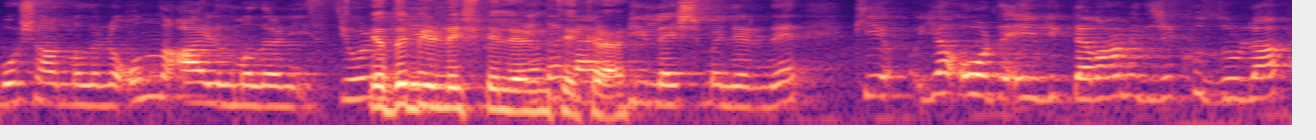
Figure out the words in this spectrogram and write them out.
boşanmalarını, onunla ayrılmalarını istiyorum Ya da ki- birleşmelerini ya da tekrar. birleşmelerini ki ya orada evlilik devam edecek huzurla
